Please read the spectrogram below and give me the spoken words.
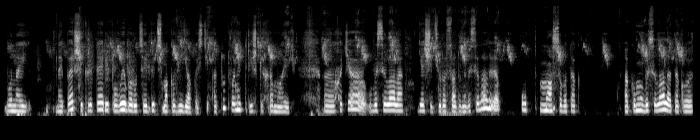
бо най, найперший критерій по вибору це йдуть смакові якості, а тут вони трішки хромають. Е, Хоча висилала, я ще цю розсаду не висилала опт масово так. А кому висилала, так е,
